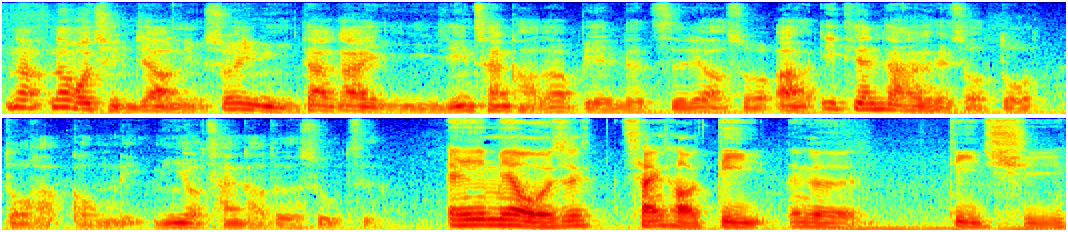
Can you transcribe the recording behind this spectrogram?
那那我请教你，所以你大概已经参考到别人的资料说，啊，一天大概可以走多多少公里？你有参考这个数字？哎、欸，没有，我是参考地那个地区。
